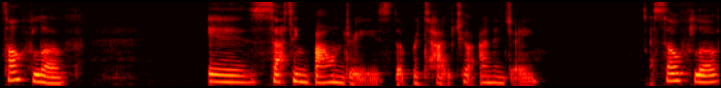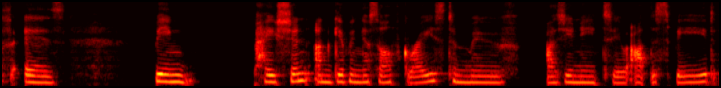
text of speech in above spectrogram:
Self love is setting boundaries that protect your energy. Self love is being patient and giving yourself grace to move as you need to at the speed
